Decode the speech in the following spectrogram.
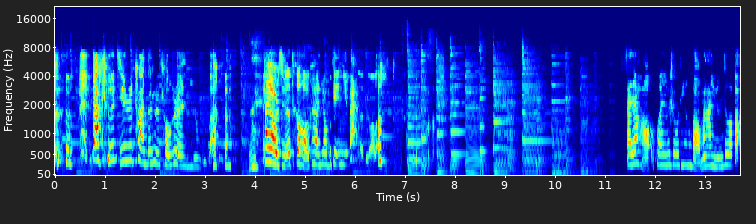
大哥其实看的是成人衣服吧？他要是觉得特好看，要不给你买了得了。大家好，欢迎收听宝妈云的宝，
